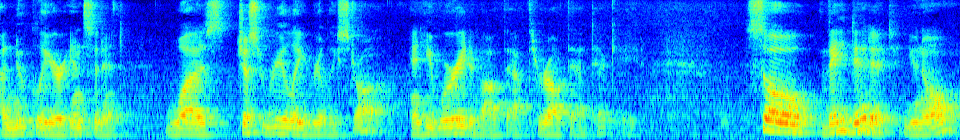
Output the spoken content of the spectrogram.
a nuclear incident was just really, really strong. And he worried about that throughout that decade. So they did it, you know.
